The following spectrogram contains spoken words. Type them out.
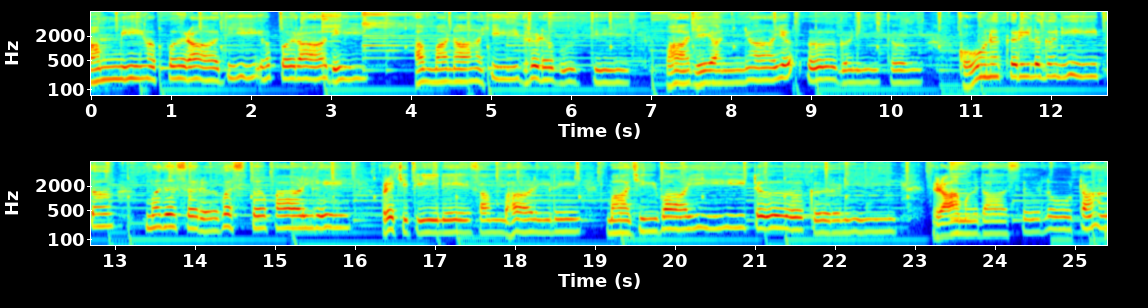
आम्ही अपराधी अपराधी अम्मा नाही दृढ बुद्धी माझे अन्याय अगणित. कोण करील गणित? मज सर्वस्व पाळिले प्रचितीने सांभाळिले माझी वाईट करणी. रामदास लोटांगणी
